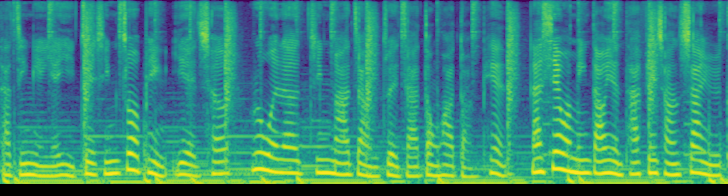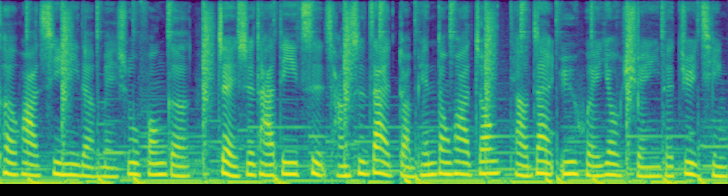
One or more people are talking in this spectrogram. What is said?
他今年也以最新作品《夜车》入围了金马奖最佳动画短片。那谢文明导演他非常善于刻画细腻的美术风格，这也是他第一次尝试在短片动画中挑战迂回又悬疑的剧情，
